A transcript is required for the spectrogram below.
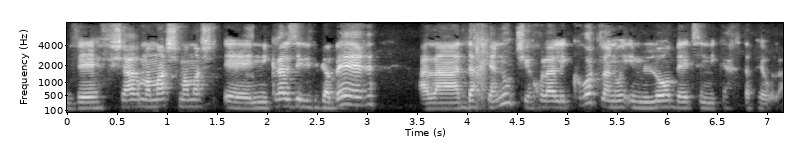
ואפשר ממש ממש, אה, נקרא לזה להתגבר, על הדחיינות שיכולה לקרות לנו אם לא בעצם ניקח את הפעולה.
